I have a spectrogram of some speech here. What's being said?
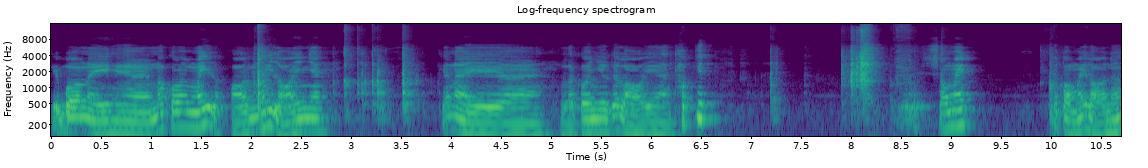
Cái bơm này à, nó có mấy loại mấy loại nha. Cái này à, là coi như cái loại à, thấp nhất. 6 mét. Nó còn mấy loại nữa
